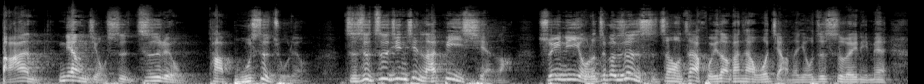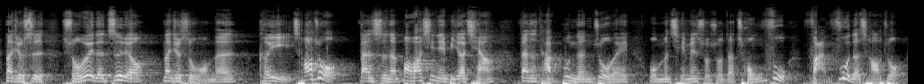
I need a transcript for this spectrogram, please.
答案：酿酒是支流，它不是主流，只是资金进来避险了。所以你有了这个认识之后，再回到刚才我讲的游资思维里面，那就是所谓的支流，那就是我们可以操作，但是呢，爆发性也比较强，但是它不能作为我们前面所说的重复、反复的操作，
